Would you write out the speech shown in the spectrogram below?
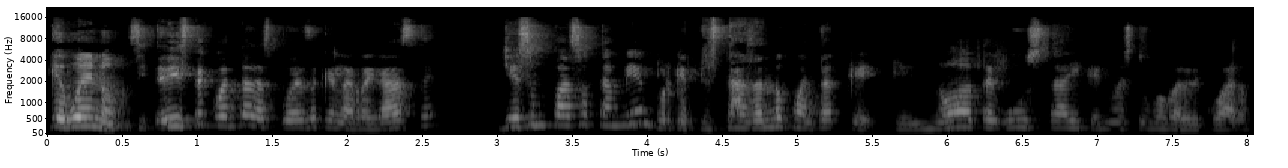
Qué bueno, si te diste cuenta después de que la regaste, y es un paso también, porque te estás dando cuenta que, que no te gusta y que no estuvo adecuado.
